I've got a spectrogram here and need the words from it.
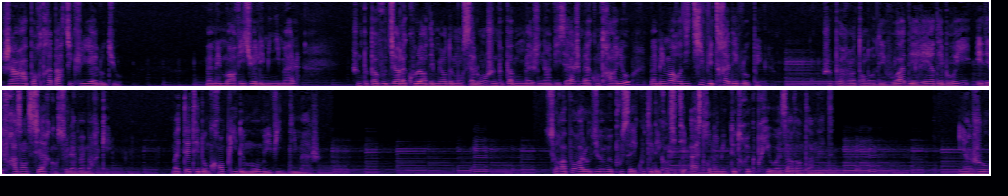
J'ai un rapport très particulier à l'audio. Ma mémoire visuelle est minimale. Je ne peux pas vous dire la couleur des murs de mon salon, je ne peux pas m'imaginer un visage, mais à contrario, ma mémoire auditive est très développée. Je peux réentendre des voix, des rires, des bruits et des phrases entières quand cela m'a marqué. Ma tête est donc remplie de mots mais vide d'images. Ce rapport à l'audio me pousse à écouter des quantités astronomiques de trucs pris au hasard d'Internet. Et un jour,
